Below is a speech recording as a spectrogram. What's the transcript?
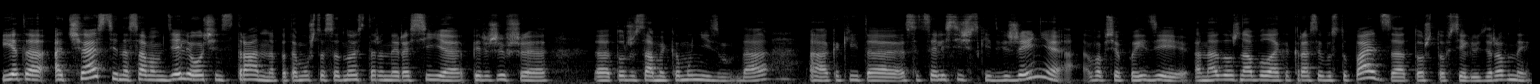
И это отчасти на самом деле очень странно, потому что, с одной стороны, Россия, пережившая Э, тот же самый коммунизм, да, а, какие-то социалистические движения, а, вообще, по идее, она должна была как раз и выступать за то, что все люди равны,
